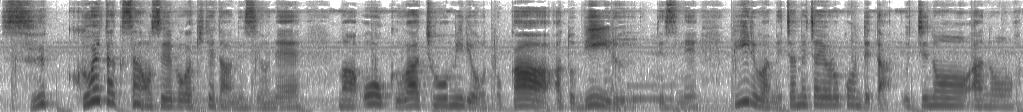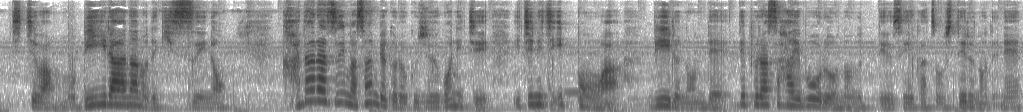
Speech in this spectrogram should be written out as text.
すっごいたくさんお歳暮が来てたんですよね。まあ、多くは調味料とかあとビールですね。ビールはめちゃめちゃ喜んでた。うちのあの父はもうビーラーなので生粋の。必ず今365日1日1本はビール飲んででプラスハイボールを飲むっていう生活をしてるのでね。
